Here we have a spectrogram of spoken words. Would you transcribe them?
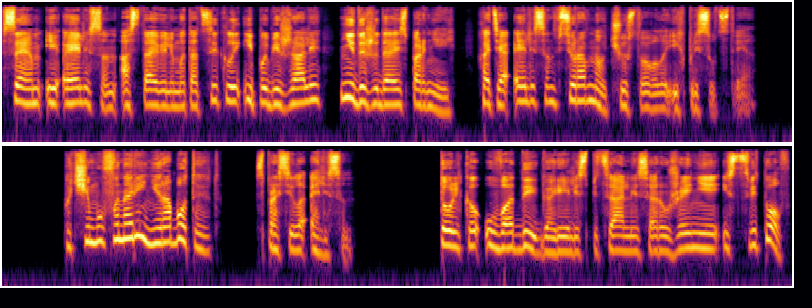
Сэм и Эллисон оставили мотоциклы и побежали, не дожидаясь парней — хотя Эллисон все равно чувствовала их присутствие. «Почему фонари не работают?» — спросила Эллисон. Только у воды горели специальные сооружения из цветов,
